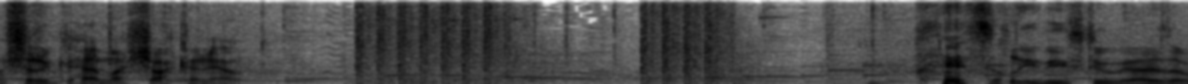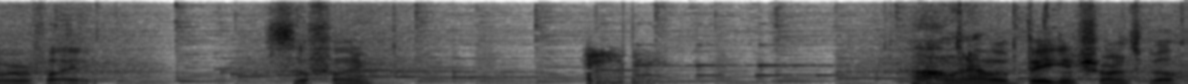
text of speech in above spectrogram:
I should have had my shotgun out. it's only these two guys that were fighting. So funny. Oh, I'm gonna have a big insurance bill.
